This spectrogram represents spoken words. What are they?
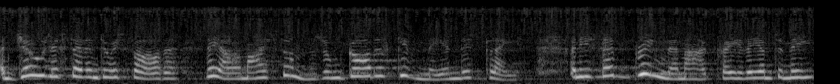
And Joseph said unto his father, They are my sons, whom God hath given me in this place. And he said, Bring them, I pray thee, unto me,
